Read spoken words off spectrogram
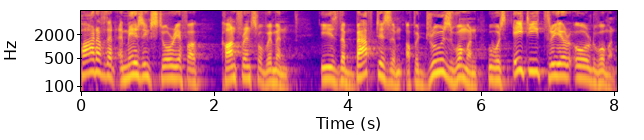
part of that amazing story of a conference for women is the baptism of a Druze woman who was 83 year old woman.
